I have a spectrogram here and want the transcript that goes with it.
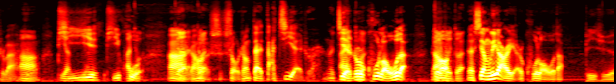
是吧？啊，皮衣皮裤啊，然后手上戴大戒指，那戒指都是骷髅的，然后项链也是骷髅的。必须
